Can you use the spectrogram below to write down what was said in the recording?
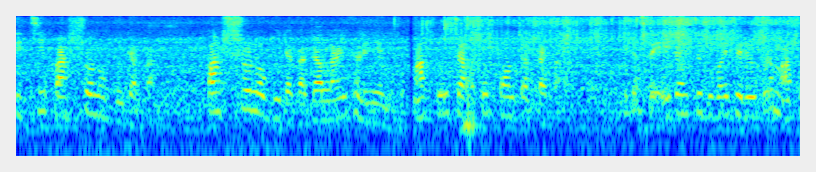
দিচ্ছি পাঁচশো নব্বই টাকা। পাঁচশো নব্বই টাকা, যার লাগে খালি নিয়ে নেবে মাত্র চারশো পঞ্চাশ টাকা। ঠিক আছে? এটা হচ্ছে দুবাই ফেরির উপরে, মাত্র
